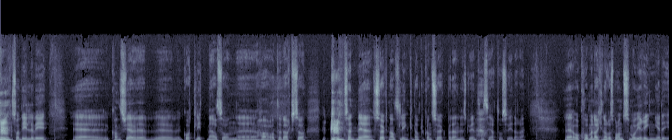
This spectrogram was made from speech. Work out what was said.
så ville vi Eh, kanskje eh, gått litt mer sånn eh, hardere til verks og sendt med søknadslinken at du kan søke på den hvis du er interessert osv. Eh, og kommer det ikke noen respons, så må vi ringe de.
